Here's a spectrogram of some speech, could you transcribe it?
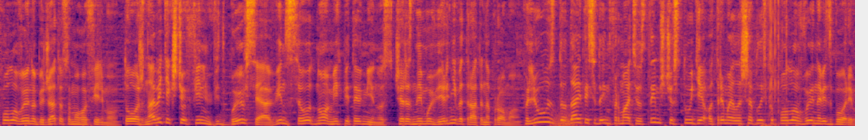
половину бюджету самого фільму. Тож, навіть якщо фільм відбився, він все одно міг піти в мінус через неймовірні витрати на промо. Плюс додайте сюди інформацію з тим, що студія отримає лише близько половини від зборів,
